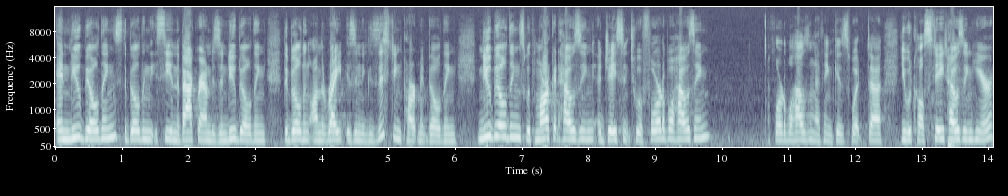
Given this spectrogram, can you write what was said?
and new buildings. The building that you see in the background is a new building. The building on the right is an existing apartment building. New buildings with market housing adjacent to affordable housing. Affordable housing, I think, is what uh, you would call state housing here.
